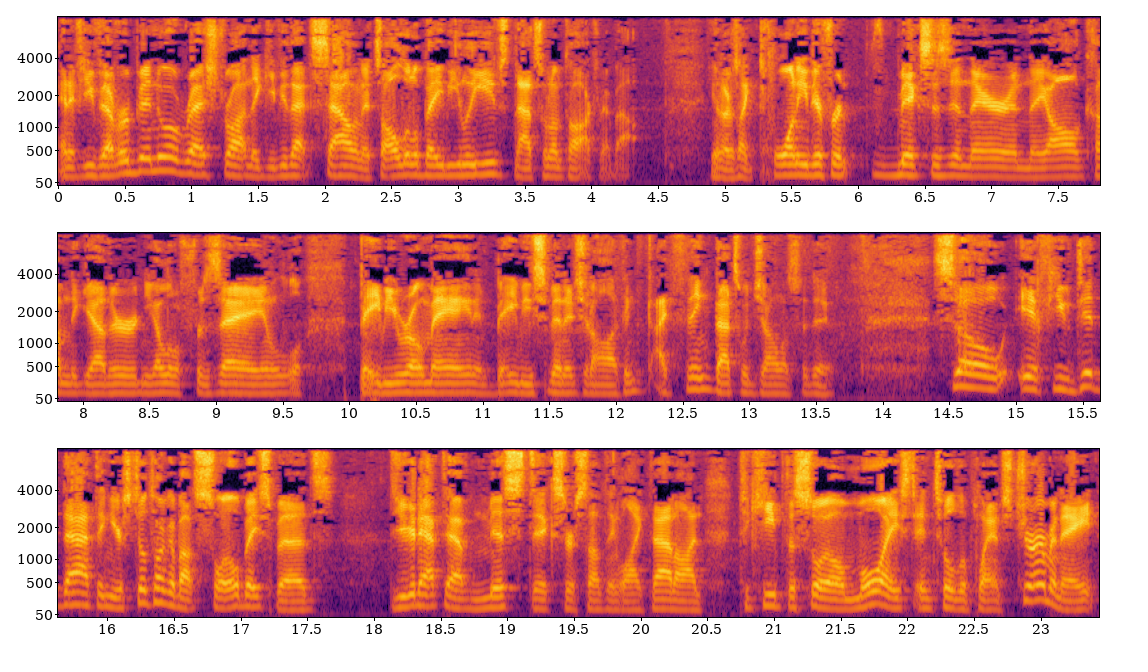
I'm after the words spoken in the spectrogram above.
And if you've ever been to a restaurant and they give you that salad and it's all little baby leaves, that's what I'm talking about. You know, there's like 20 different mixes in there and they all come together and you got a little frisee and a little baby romaine and baby spinach and all. I think, I think that's what John wants to do. So if you did that, then you're still talking about soil based beds. You're going to have to have mist sticks or something like that on to keep the soil moist until the plants germinate.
